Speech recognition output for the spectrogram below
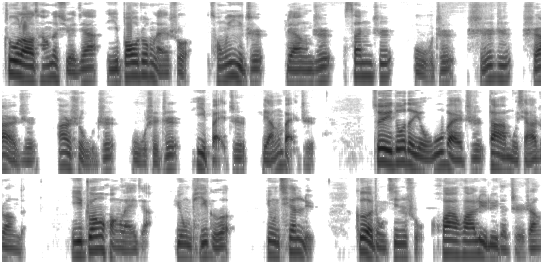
祝老藏的雪茄，以包装来说，从一支、两支、三支、五支、十支、十二支、二十五支、五十支、一百支、两百支。最多的有五百只大木匣装的，以装潢来讲，用皮革、用铅铝、各种金属、花花绿绿的纸张、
